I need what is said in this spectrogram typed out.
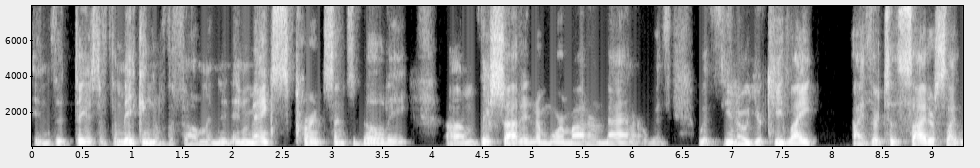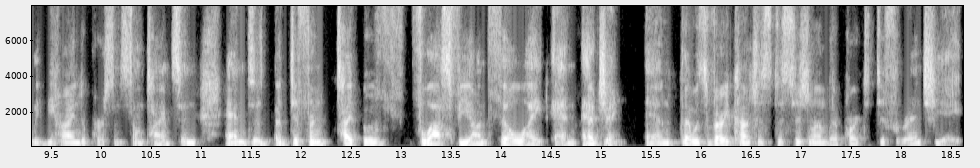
in the days of the making of the film and in Mank's current sensibility, um, they shot it in a more modern manner with, with, you know, your key light either to the side or slightly behind a person sometimes and, and a, a different type of philosophy on fill light and edging. And that was a very conscious decision on their part to differentiate.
